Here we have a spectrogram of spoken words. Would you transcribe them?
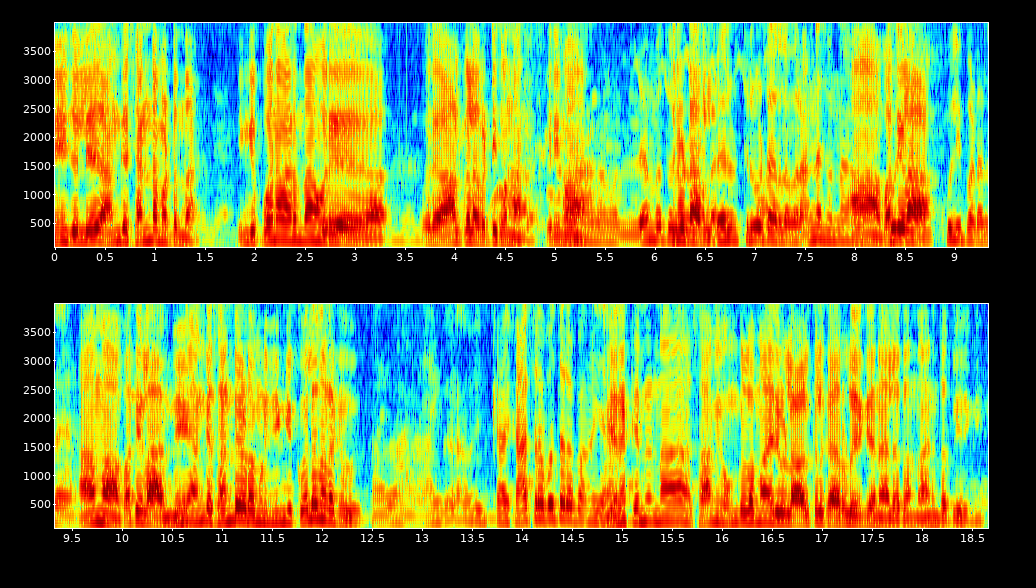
நீ சொல்லி அங்கே சண்டை மட்டும்தான். இங்கே போன வாரம் தான் ஒரு ஒரு ஆட்களை வெட்டி கொண்டாங்க தெரியுமா? வெறும் திருவட்டாறுல. ஒரு அண்ணன் சொன்னாங்க. பாத்தீங்களா? கூலிப்படலை. ஆமா பாத்தீங்களா? நீ அங்க சண்டையோட முடிஞ்சு இங்க கொலை நடக்குது. காய்ச்சல போச்சு இருப்பாங்க ஐயா. எனக்கு என்னன்னா சாமி உங்களை மாதிரி உள்ள ஆட்களுக்கு அருள் இருக்கனால தான் நானும் தப்பி இருக்கேன்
